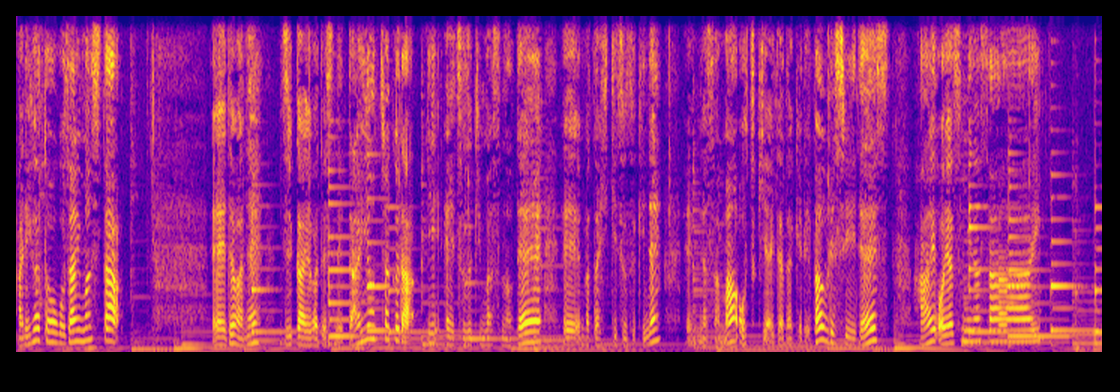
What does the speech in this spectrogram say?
ありがとうございました。えー、ではね次回はですね第4チャクラに、えー、続きますので、えー、また引き続きね、え皆様お付き合いいただければ嬉しいです。はい、おやすみなさい。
